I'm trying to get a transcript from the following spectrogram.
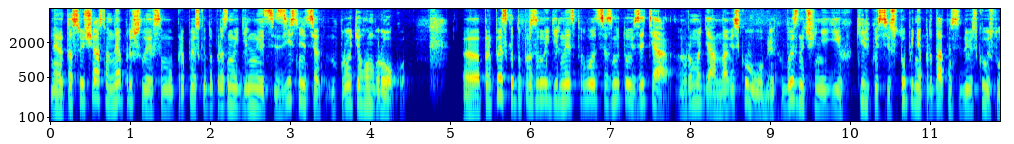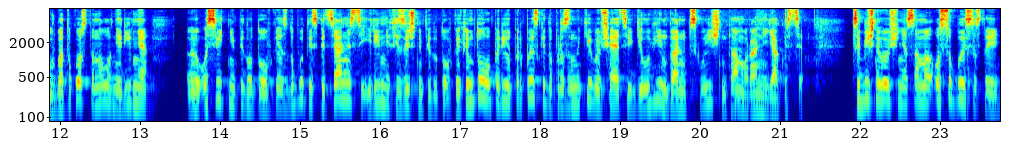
та своєчасно не прийшли саму приписку до призовних дільниць, здійснюється протягом року. Е, Приписка до призовних дільниць проводиться з метою взяття громадян на військовий облік, визначення їх кількості, ступеня придатності до військової служби, а також встановлення рівня е, освітньої підготовки, здобутої спеціальності і рівня фізичної підготовки. Крім того, період приписки до призовників вивчається їх ділові, індивідуально-психологічні та моральні якості. Всебічне вивчення саме особистостей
